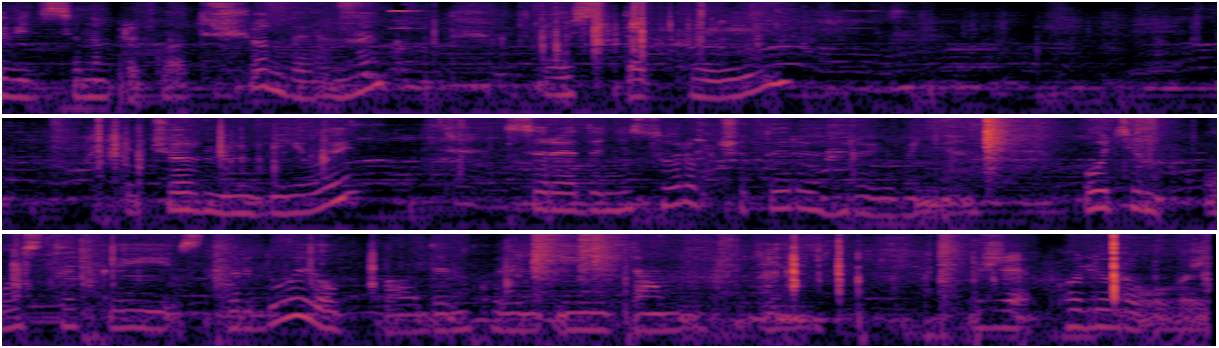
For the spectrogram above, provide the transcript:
Дивіться, наприклад, щоденник. Ось такий. Чорно-білий. Всередині 44 гривні. Потім ось такий з твердою обкладинкою, і там він вже кольоровий.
